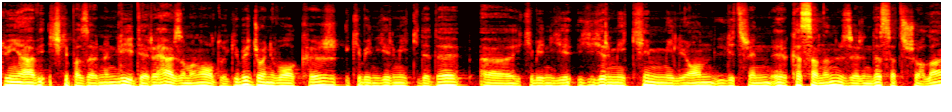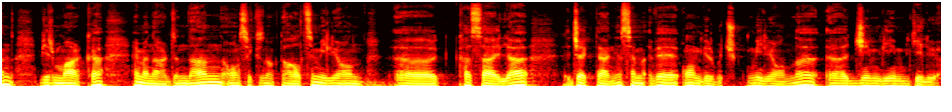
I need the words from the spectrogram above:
Dünya içki pazarının lideri her zaman olduğu gibi Johnny Walker 2022'de de e, 2022 milyon litrenin e, kasanın üzerinde satışı olan bir marka. Hemen ardından 18.6 milyon e, kasayla Jack Daniels ve 11.5 milyonla e, Jim Beam geliyor.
